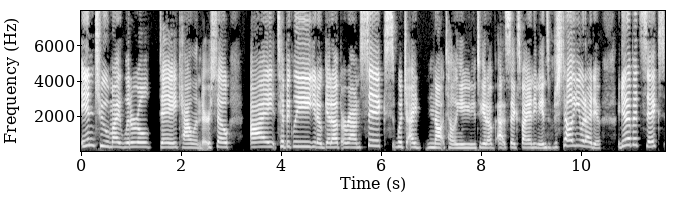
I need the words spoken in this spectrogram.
into my literal day calendar. So I typically, you know, get up around six, which I'm not telling you you need to get up at six by any means. I'm just telling you what I do. I get up at six.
